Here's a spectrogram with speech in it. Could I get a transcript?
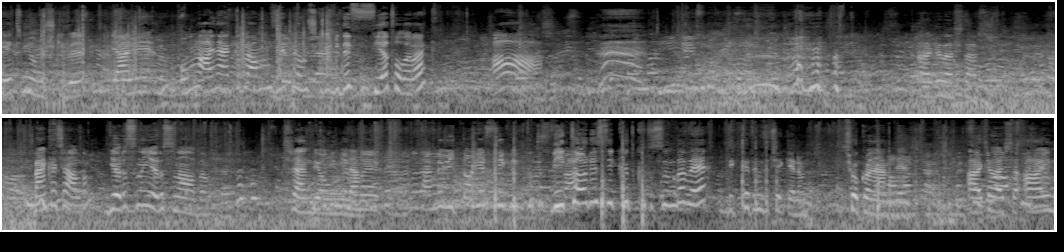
Yetmiyormuş gibi. Yani onunla aynı ayakkabı almamız yetmiyormuş gibi bir de fiyat olarak. Aa. Arkadaşlar. Ben kaç aldım? Yarısının yarısını aldım. Trendyol'unda. Hem de Victoria's Secret kutusu. Victoria's Secret kutusunda ve dikkatinizi çekerim. Çok önemli. Arkadaşlar aynı.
